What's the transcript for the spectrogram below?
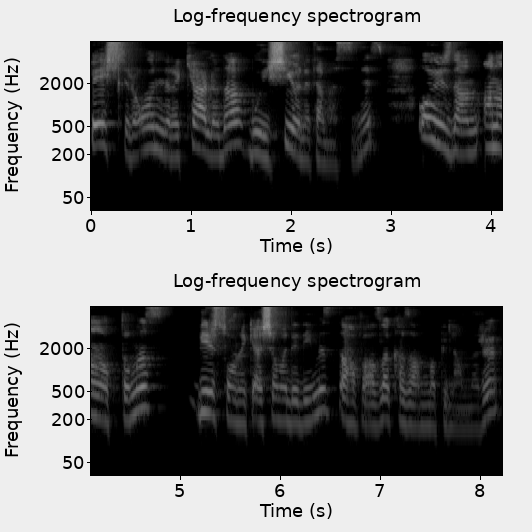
5 lira 10 lira karla da bu işi yönetemezsiniz. O yüzden ana noktamız bir sonraki aşama dediğimiz daha fazla kazanma planları.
